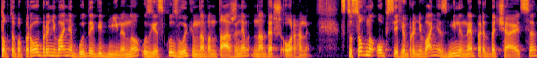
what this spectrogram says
тобто паперове бронювання буде відмінено у зв'язку з великим навантаженням на держоргани. Стосовно обсягів бронювання, зміни не передбачаються,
